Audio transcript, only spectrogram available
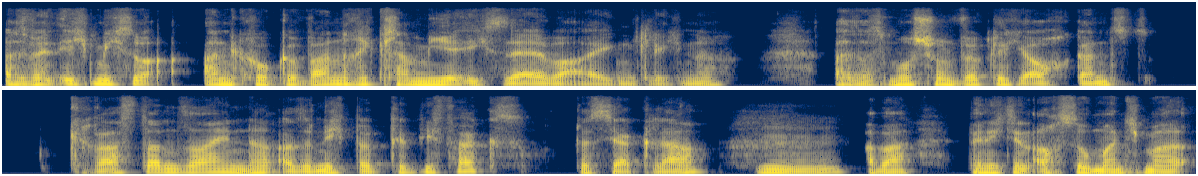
also wenn ich mich so angucke, wann reklamiere ich selber eigentlich, ne? Also es muss schon wirklich auch ganz krass dann sein, ne? Also nicht bei Pipifax, das ist ja klar. Mhm. Aber wenn ich dann auch so manchmal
